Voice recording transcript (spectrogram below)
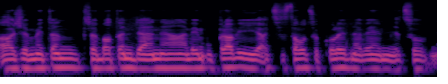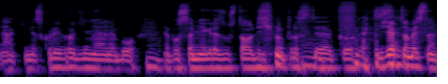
a že mi ten třeba ten den, já nevím, upraví, ať se stalo cokoliv, nevím, něco, nějaký neschody v rodině, nebo, Hmm. nebo jsem někde zůstal díl, prostě Hmm. jako, víš, jak to myslím.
